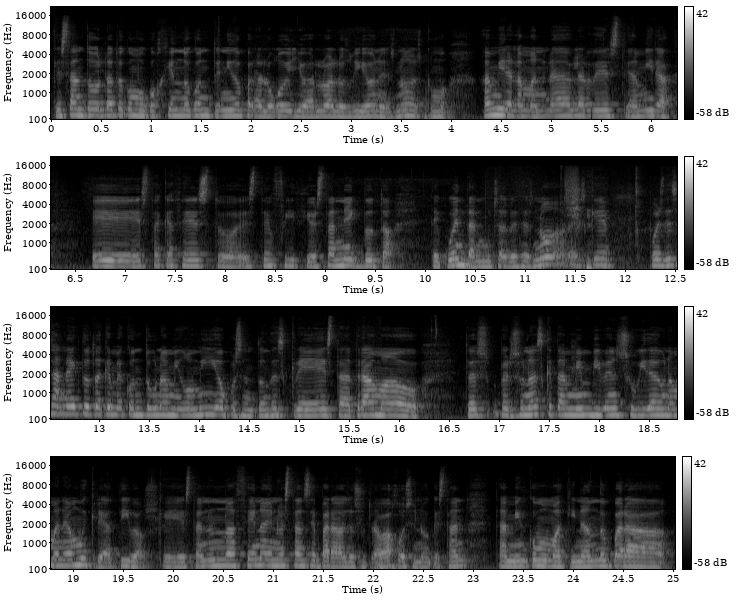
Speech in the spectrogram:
que están todo el rato como cogiendo contenido para luego llevarlo a los guiones, ¿no? Es como, ah, mira, la manera de hablar de este, ah, mira, eh, esta que hace esto, este oficio, esta anécdota, te cuentan muchas veces, ¿no? Es que, pues de esa anécdota que me contó un amigo mío, pues entonces creé esta trama o entonces, personas que también viven su vida de una manera muy creativa, que están en una cena y no están separados de su trabajo, sino que están también como maquinando para,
